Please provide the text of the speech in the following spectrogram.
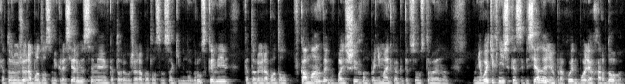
который уже работал с микросервисами, который уже работал с высокими нагрузками, который работал в командах, в больших, он понимает, как это все устроено. У него техническое собеседование проходит более хардово.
